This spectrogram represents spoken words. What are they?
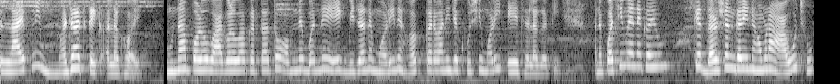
લાઈફની મજા જ કંઈક અલગ હોય. જૂના પળો વાગળવા કરતાં તો અમને બંને એકબીજાને મળીને હક કરવાની જે ખુશી મળી એ જ અલગ હતી. અને પછી મેં એને કહ્યું કે દર્શન કરીને હમણાં આવું છું.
